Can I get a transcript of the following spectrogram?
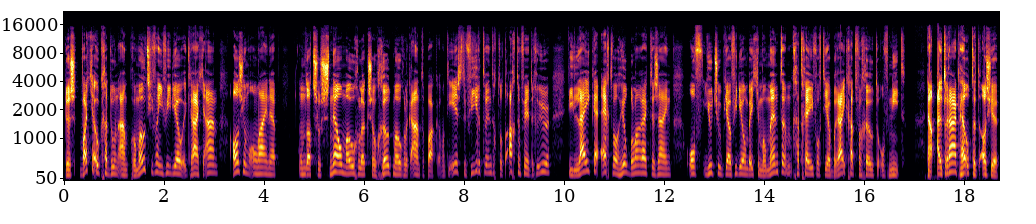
Dus wat je ook gaat doen aan promotie van je video, ik raad je aan, als je hem online hebt, om dat zo snel mogelijk, zo groot mogelijk aan te pakken. Want die eerste 24 tot 48 uur, die lijken echt wel heel belangrijk te zijn of YouTube jouw video een beetje momentum gaat geven, of die jouw bereik gaat vergroten of niet. Nou, uiteraard helpt het als je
